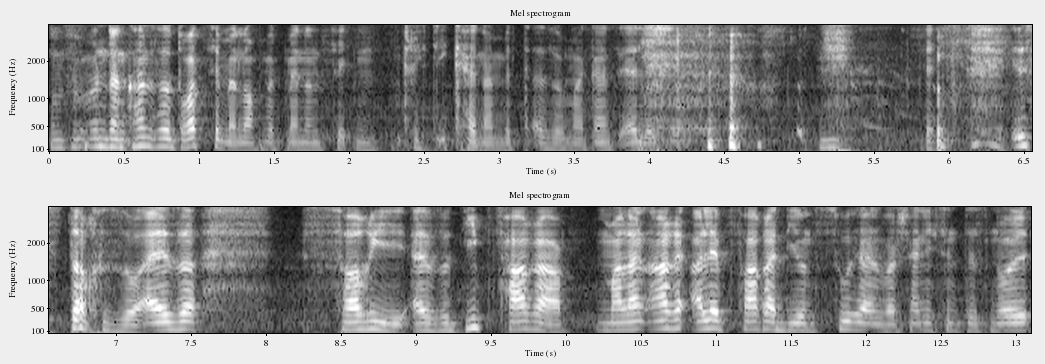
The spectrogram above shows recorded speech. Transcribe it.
Und, und dann kannst du trotzdem ja noch mit Männern ficken. Kriegt eh keiner mit, also mal ganz ehrlich. ist doch so. Also, sorry, also die Pfarrer, mal an alle Pfarrer, die uns zuhören, wahrscheinlich sind das null,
